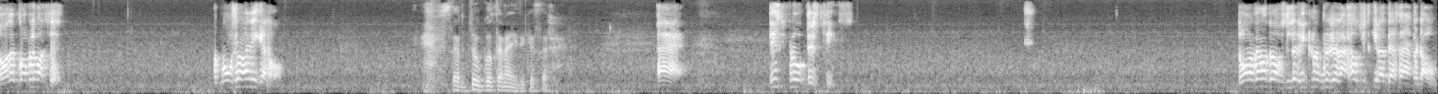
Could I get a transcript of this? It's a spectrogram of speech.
তোমাদের প্রবলেম আছে? প্রমোশন হয়নি কেন? স্যার যোগ্যতা নাই দেখে স্যার। হ্যাঁ। Disprove these things তোমাদের মতো অফিসে রিক্রুটমেন্টে রাখা উচিত কিনা দেখা ডাউট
